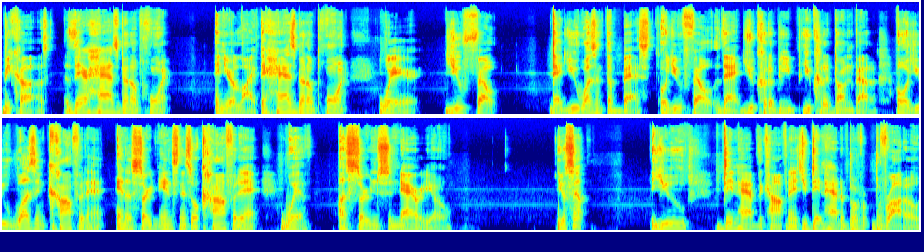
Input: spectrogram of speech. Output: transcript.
because there has been a point in your life, there has been a point where you felt that you wasn't the best or you felt that you could have be you could have done better or you wasn't confident in a certain instance or confident with a certain scenario you're you didn't have the confidence you didn't have the bravado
